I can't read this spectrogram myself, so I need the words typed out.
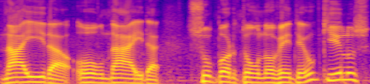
Naira ou Naira suportou 91 quilos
